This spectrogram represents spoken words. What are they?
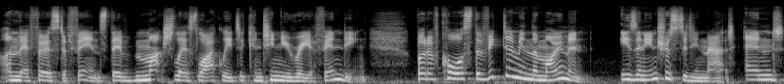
on their first offence, they're much less likely to continue reoffending. But of course, the victim in the moment isn't interested in that. And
